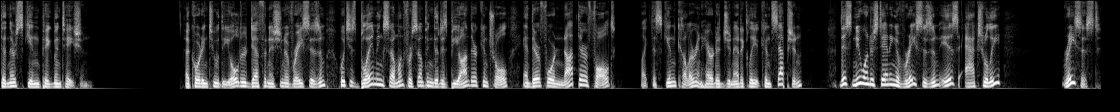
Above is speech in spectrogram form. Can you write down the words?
than their skin pigmentation. According to the older definition of racism, which is blaming someone for something that is beyond their control and therefore not their fault, like the skin color inherited genetically at conception, this new understanding of racism is actually racist.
